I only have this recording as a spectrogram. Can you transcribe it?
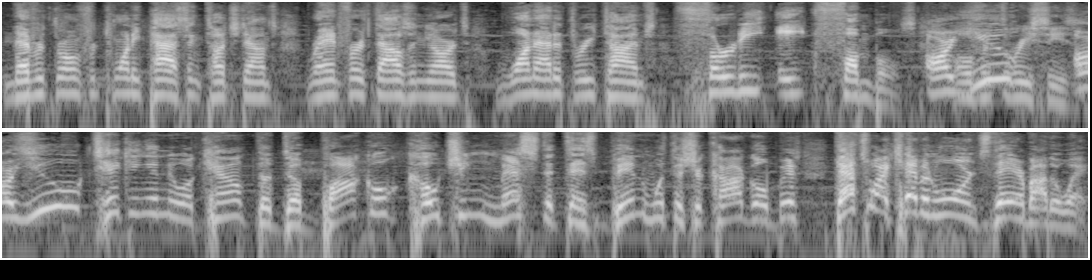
never thrown for 20 passing touchdowns, ran for 1,000 yards one out of three times, 38 fumbles Are over you three seasons. are you taking into account the debacle coaching mess that has been with the Chicago Bears? That's why Kevin Warren's there, by the way.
